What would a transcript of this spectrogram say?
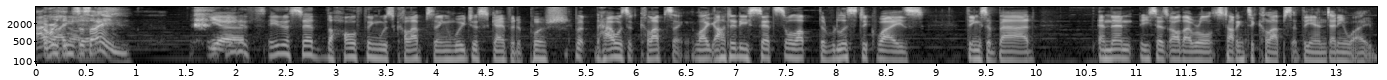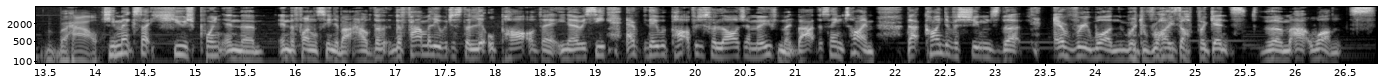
Everything's like the it. same. Yeah. Edith either said the whole thing was collapsing, we just gave it a push. But how is it collapsing? Like RTD sets all up the realistic ways things are bad, and then he says, "Oh, they were all starting to collapse at the end anyway." But how? he makes that huge point in the in the final scene about how the, the family were just a little part of it. You know, you see, ev- they were part of just a larger movement, but at the same time, that kind of assumes that everyone would rise up against them at once.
